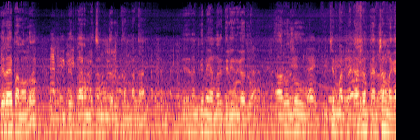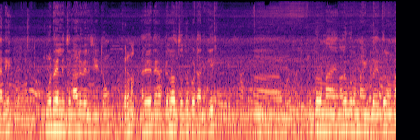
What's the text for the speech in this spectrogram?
వీరాయపాలెంలో ప్రారంభించడం జరుగుతుందన్నమాట. ఏదంటే మీ అందరికీ తెలియదు కాదు ఆ రోజు ఇచ్చిన మాట ప్రకారం పెన్షన్లు కానీ మూడు వేల నుంచి నాలుగు వేలు చేయటం అదేవిధంగా పిల్లలు చదువుకోవటానికి ఆ, ముగ్గురున్న నలుగురున్న ఇంట్లో ఇద్దరున్న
